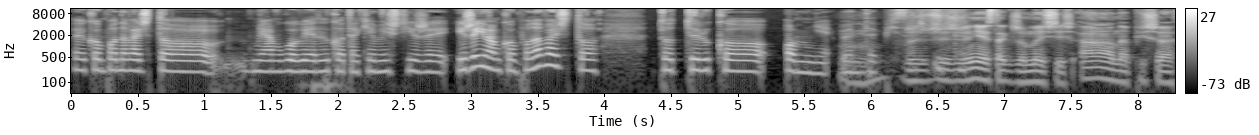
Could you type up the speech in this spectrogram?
e, komponować, to miałam w głowie tylko takie myśli, że jeżeli mam komponować, to, to tylko o mnie będę Mhm. pisać. Że, że, że nie jest tak, że myślisz, a napiszę,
